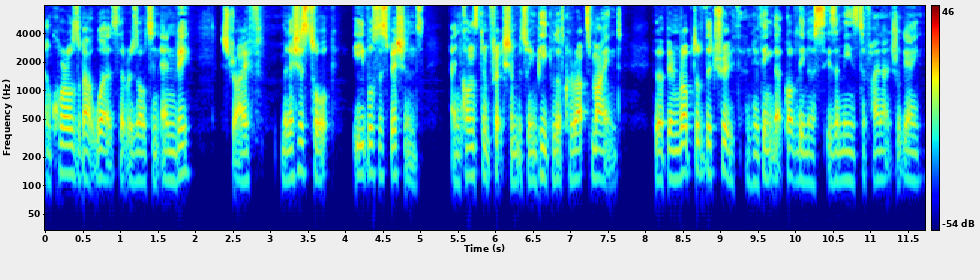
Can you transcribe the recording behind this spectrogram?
and quarrels about words that result in envy, strife, malicious talk, evil suspicions, and constant friction between people of corrupt mind who have been robbed of the truth and who think that godliness is a means to financial gain.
